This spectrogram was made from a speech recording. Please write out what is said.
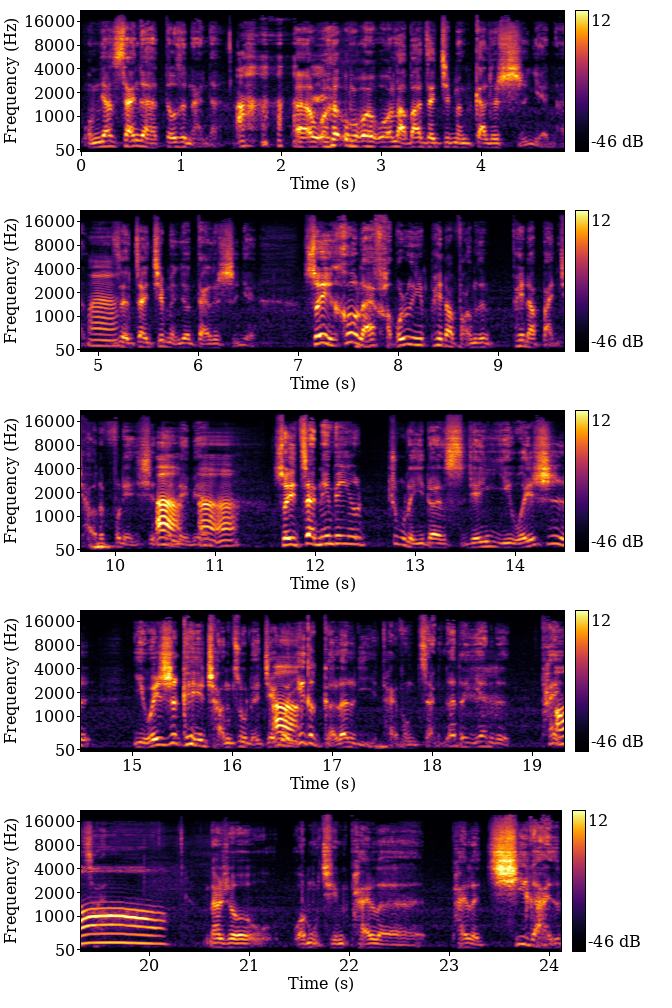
我们家三个都是男的。啊，呃，我我我老爸在金门干了十年了，嗯、在在金门就待了十年，所以后来好不容易配到房子，配到板桥的妇联新村那边，所以在那边又住了一段时间，以为是以为是可以常住的，结果一个隔了里台风，整个的淹的太惨。哦那时候我母亲拍了拍了七个还是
